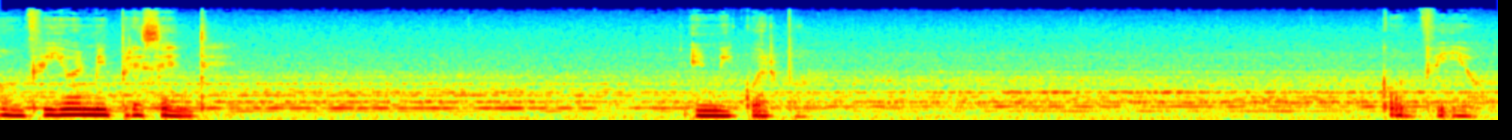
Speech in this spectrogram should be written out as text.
Confío en mi presente, en mi cuerpo. Confío.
